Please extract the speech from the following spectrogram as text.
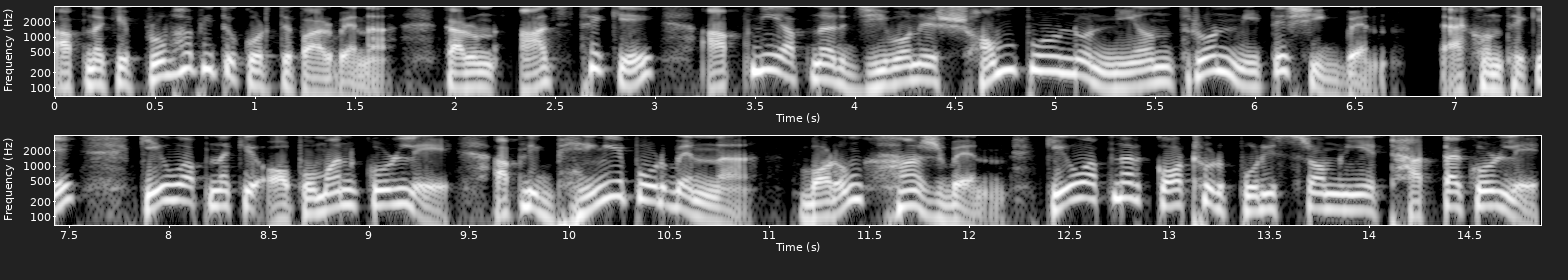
আপনাকে প্রভাবিত করতে পারবে না। কারণ আজ থেকে আপনি আপনার জীবনের সম্পূর্ণ নিয়ন্ত্রণ নিতে শিখবেন। এখন থেকে কেউ আপনাকে অপমান করলে আপনি ভেঙে পড়বেন না, বরং হাসবেন। কেউ আপনার কঠোর পরিশ্রম নিয়ে ঠাট্টা করলে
